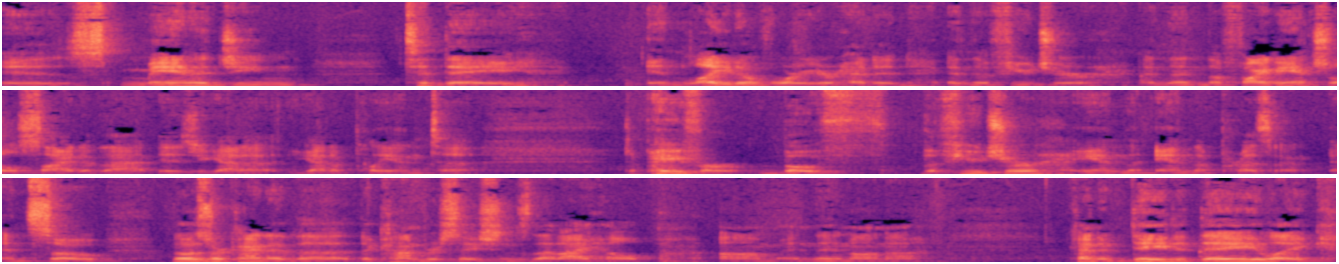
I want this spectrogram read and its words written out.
is managing today in light of where you're headed in the future, and then the financial side of that is you gotta you gotta plan to to pay for both the future and the, and the present. And so those are kind of the the conversations that I help. Um, and then on a kind of day to day, like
